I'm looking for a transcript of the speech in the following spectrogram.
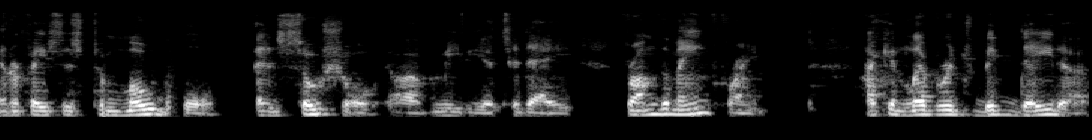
interfaces to mobile and social uh, media today from the mainframe. I can leverage big data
